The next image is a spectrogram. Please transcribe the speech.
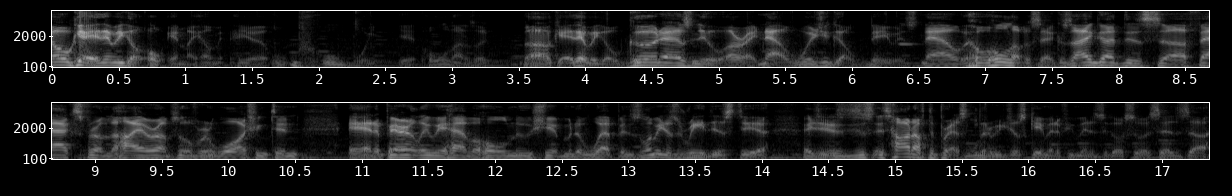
Okay, there we go. Oh, and my helmet. Yeah. Oh, boy. Yeah, hold on a sec. Okay, there we go. Good as new. All right, now, where'd you go? There he is. Now, hold up a sec, because I got this uh, fax from the higher-ups over in Washington, and apparently we have a whole new shipment of weapons. Let me just read this to you. It's, just, it's hot off the press. Literally just came in a few minutes ago. So it says, uh,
